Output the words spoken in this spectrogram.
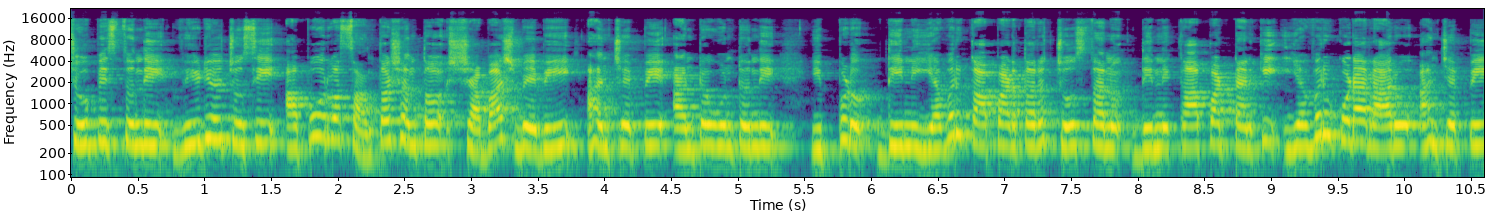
చూపిస్తుంది. వీడియో చూసి అపూర్వ సంతోషంతో షబాష్ బేబీ అని చెప్పి అంటూ ఉంటుంది. ఇప్పుడు దీన్ని ఎవరు కాపాడతారో చూస్తాను. దీన్ని కాపాడటానికి ఎవరు కూడా రారు అని చెప్పి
